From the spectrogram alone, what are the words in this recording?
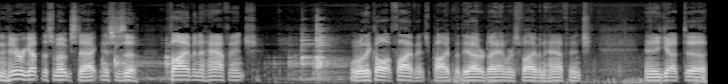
And here we got the smokestack. This is a five and a half inch, well they call it five inch pipe, but the outer diameter is five and a half inch. And you got uh,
